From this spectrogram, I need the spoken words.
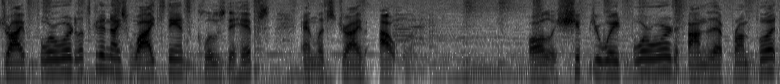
Drive forward. Let's get a nice wide stance, close the hips, and let's drive outward. Way. Shift your weight forward onto that front foot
